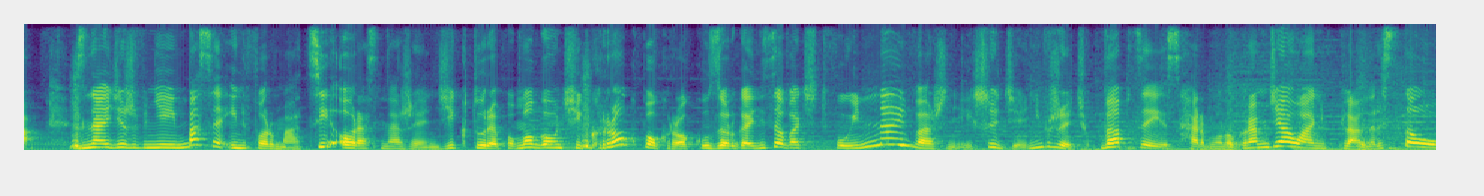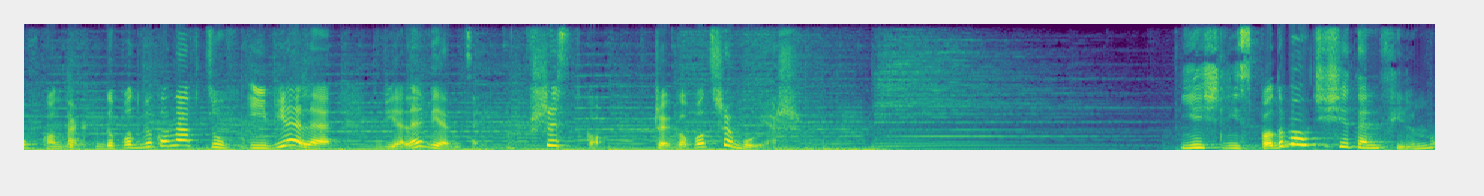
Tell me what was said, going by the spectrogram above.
App. Znajdziesz w niej masę informacji oraz narzędzi, które pomogą Ci krok po kroku zorganizować Twój najważniejszy dzień w życiu. W apce jest harmonogram działań, planer stołów, kontakty do podwykonawców i wiele, wiele więcej. Wszystko, czego potrzebujesz. Jeśli spodobał Ci się ten film,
